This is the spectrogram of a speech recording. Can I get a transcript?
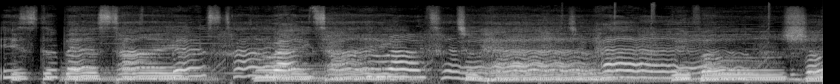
It's the best time, best time, right time, right time to have, to have devotion.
